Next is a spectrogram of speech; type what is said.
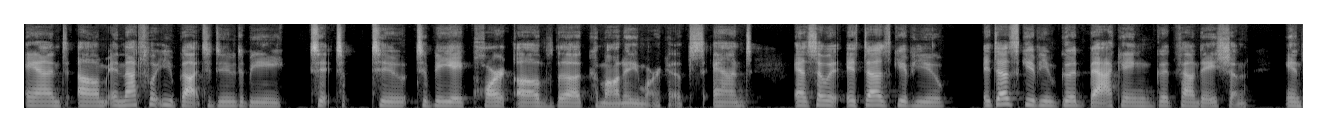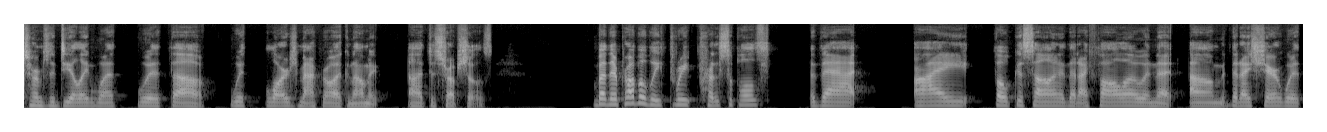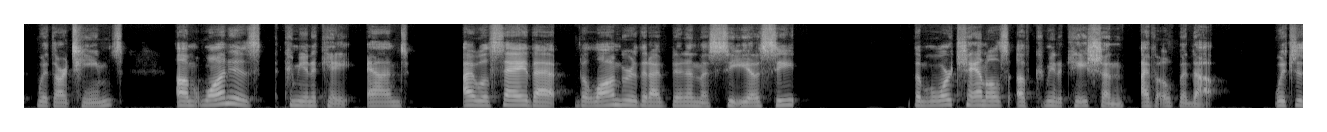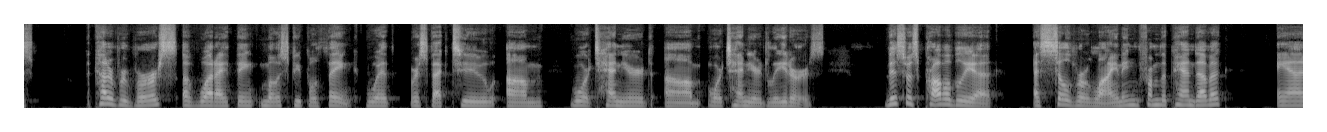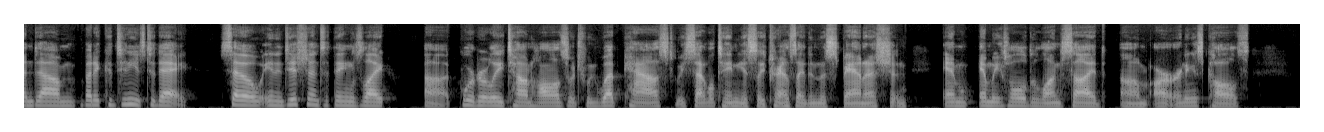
and um, and that's what you've got to do to be to to to, to be a part of the commodity markets, and and so it, it does give you it does give you good backing, good foundation in terms of dealing with with uh, with large macroeconomic uh, disruptions. But there are probably three principles that I focus on and that I follow and that um, that I share with with our teams. Um, one is communicate, and I will say that the longer that I've been in the CEO seat, the more channels of communication I've opened up, which is kind of reverse of what I think most people think with respect to um, more tenured, um, more tenured leaders. This was probably a, a silver lining from the pandemic, and um, but it continues today. So, in addition to things like uh, quarterly town halls, which we webcast, we simultaneously translate into Spanish, and and and we hold alongside um, our earnings calls.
